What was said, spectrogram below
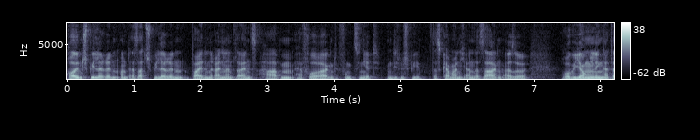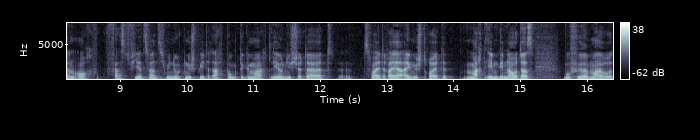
Rollenspielerin und Ersatzspielerin bei den Rheinland Lions haben hervorragend funktioniert in diesem Spiel. Das kann man nicht anders sagen. Also Robbie Jongling hat dann auch fast 24 Minuten gespielt, hat acht Punkte gemacht. Leonie Schütter hat äh, zwei Dreier eingestreut, macht eben genau das, wofür Mario,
